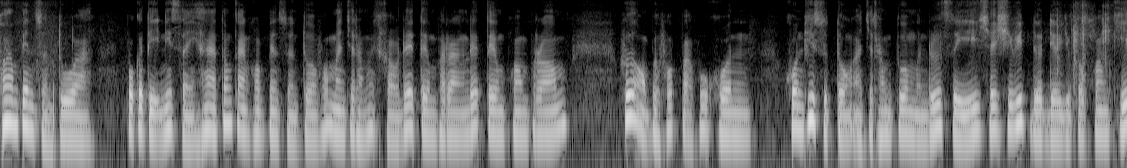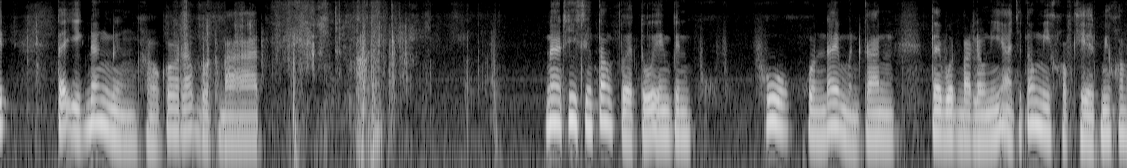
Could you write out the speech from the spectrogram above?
ความเป็นส่วนตัว ปกตินิสัย 5 ต้องการความเป็นส่วนตัว เพราะมันจะทำให้เขาได้เติมพลังและเติมความพร้อม พื่อออกไปพบปะผู้คน คนที่สุดโต่งอาจจะทำตัวเหมือนฤาษีใช้ชีวิตโดดเดี่ยวอยู่กับความคิด แต่อีกด้านหนึ่งเขาก็รับบทบาท หน้าที่ซึ่งต้องเปิดตัวเองเป็นผู้คนได้เหมือนกัน แต่บทบาทเหล่านี้อาจจะต้องมีขอบเขตมีความ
